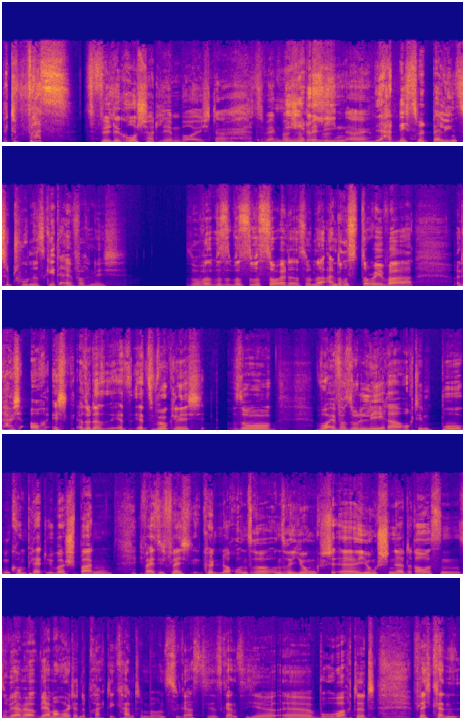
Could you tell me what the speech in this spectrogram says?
bitte was? Wilde Großstadtleben bei euch, ne? Das merkt man schon das Berlin, ist, ey. Der hat nichts mit Berlin zu tun, das geht einfach nicht. So, was, was, was, soll das? So eine andere Story war, und da habe ich auch echt, also das jetzt, jetzt wirklich, so, wo einfach so Lehrer auch den Bogen komplett überspannen. Ich weiß nicht, vielleicht könnten auch unsere, unsere Jungs, äh, Jungschen da draußen, so, wir haben ja, wir haben ja heute eine Praktikantin bei uns zu Gast, die das Ganze hier äh, beobachtet. Vielleicht kann,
